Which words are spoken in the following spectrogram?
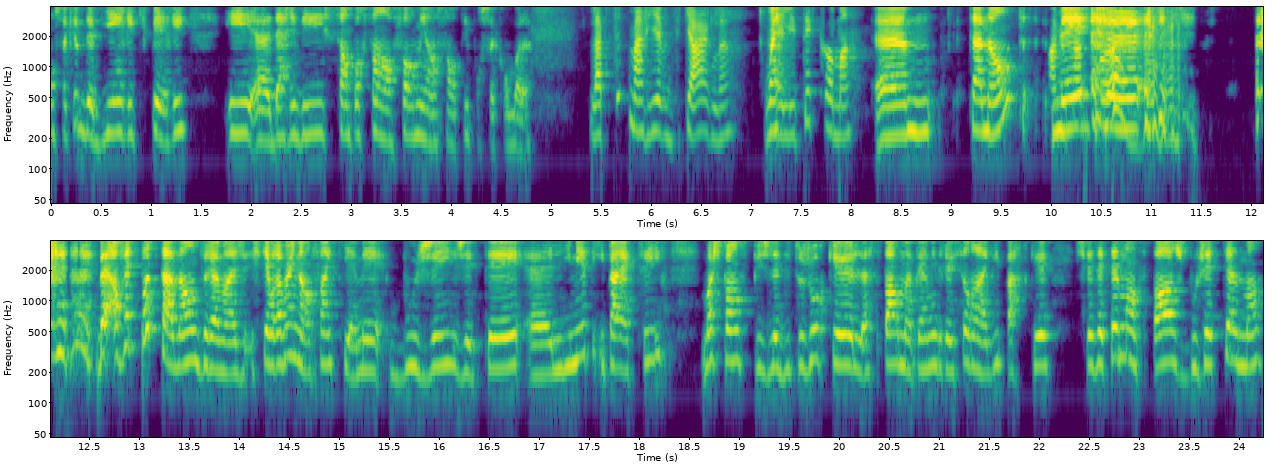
on s'occupe de bien récupérer et euh, d'arriver 100% en forme et en santé pour ce combat-là. La petite Marie-Ève Dicker, là, elle était comment? Euh, tannante, mais euh, ben, en fait, pas de tannante, vraiment. J'étais vraiment une enfant qui aimait bouger. J'étais euh, limite hyperactive. Moi, je pense, puis je le dis toujours, que le sport m'a permis de réussir dans la vie parce que je faisais tellement de sport, je bougeais tellement,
